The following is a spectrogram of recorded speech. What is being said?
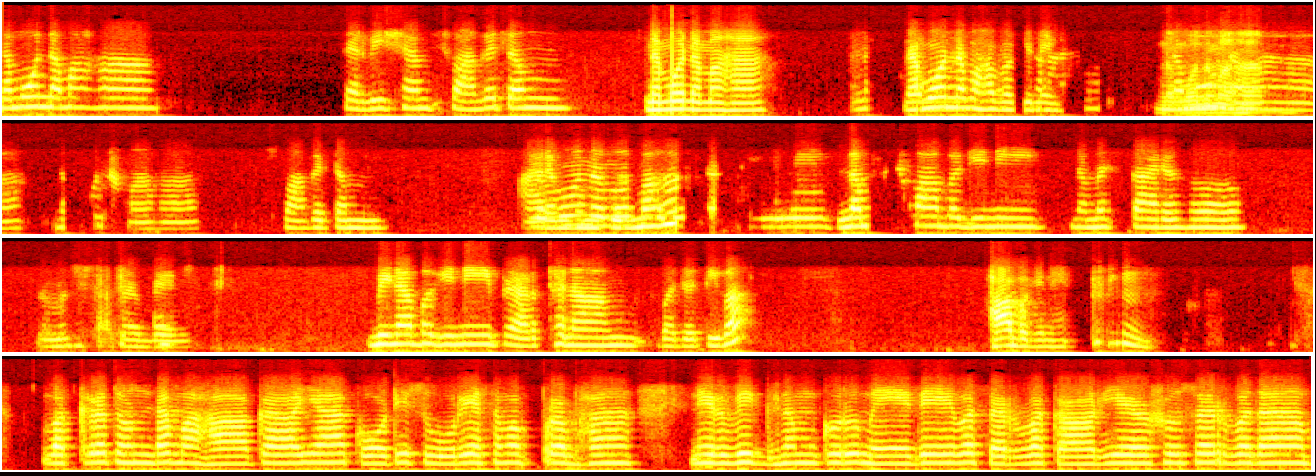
नमो नमः। सर्वेषां स्वागतम्। नमो नमः। नमो नमः भगिनि। नमो नमः नमो। नमः। स्वागतम्। आरम्भं कुर्मः। नमो नमः भगिनी। नमस्कारः। नमस्कारः। वीणा भगिनी प्रार्थनां वदति वा? हा भगिनि। वक्रतुण्डमहाकाय कोटिसूर्यसमप्रभा, निर्विघ्नं कुरु मे देव सर्वकार्येषु सर्वदा।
